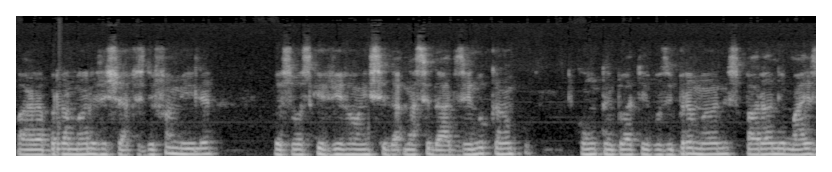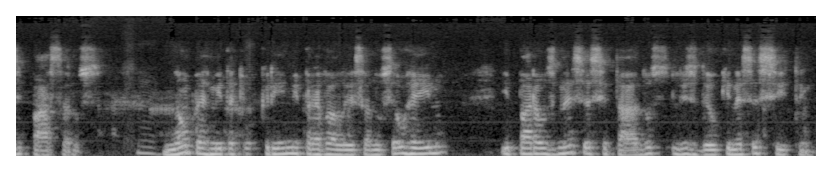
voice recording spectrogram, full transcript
para brahmanes e chefes de família, pessoas que vivam cida nas cidades e no campo, contemplativos e brahmanes, para animais e pássaros. Hum. Não permita que o crime prevaleça no seu reino, e para os necessitados lhes dê o que necessitem.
